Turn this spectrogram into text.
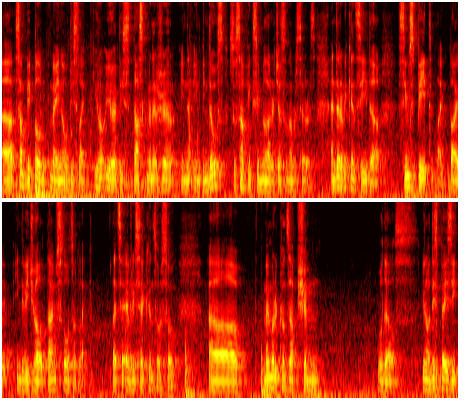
Uh, some people may know this, like you know, you have this task manager in in Windows, so something similar just on our servers. And there we can see the sim speed, like by individual time slots, or like let's say every seconds or so. Uh, memory consumption. What else? You know, this basic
